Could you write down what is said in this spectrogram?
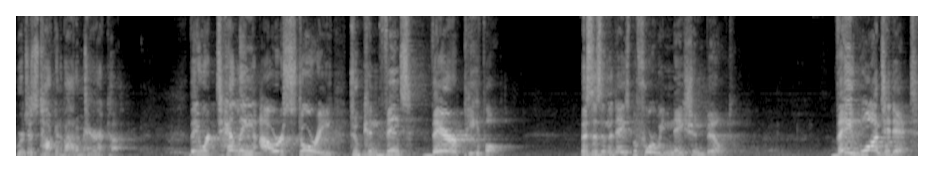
We're just talking about America. They were telling our story to convince their people. This is in the days before we nation build. They wanted it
